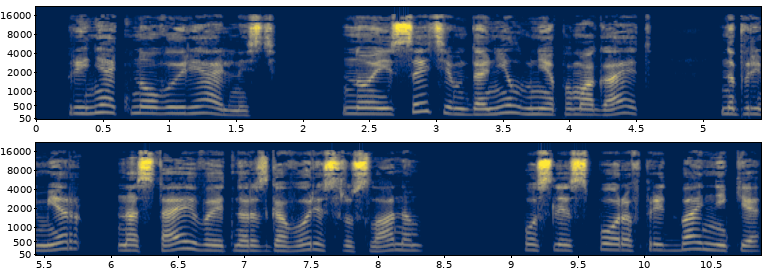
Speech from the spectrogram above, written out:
— принять новую реальность. Но и с этим Данил мне помогает. Например, настаивает на разговоре с Русланом после спора в предбаннике,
